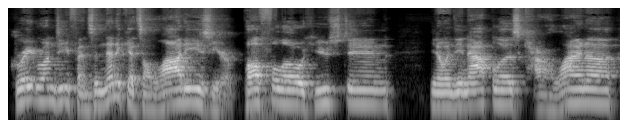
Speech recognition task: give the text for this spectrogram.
great run defense. And then it gets a lot easier. Buffalo, Houston, you know, Indianapolis, Carolina.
